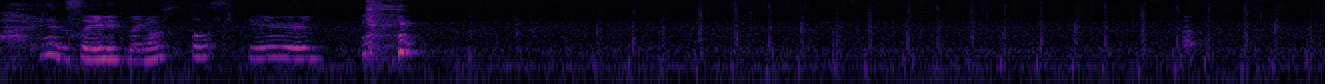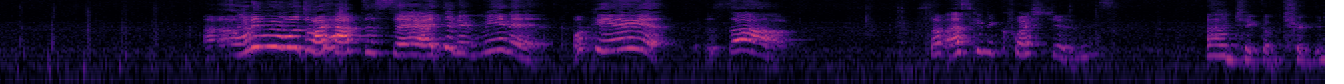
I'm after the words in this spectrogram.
I didn't say anything. I'm scared. Uh, what do you mean? What do I have to say? I didn't mean it. Okay, stop. Stop asking me questions. Ah, Jacob triggered.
